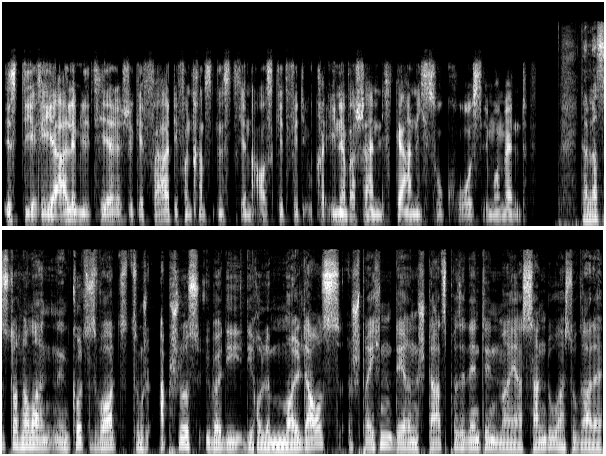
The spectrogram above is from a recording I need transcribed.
ist die reale militärische Gefahr, die von Transnistrien ausgeht, für die Ukraine wahrscheinlich gar nicht so groß im Moment. Dann lass uns doch nochmal ein, ein kurzes Wort zum Abschluss über die, die Rolle Moldaus sprechen. Deren Staatspräsidentin Maya Sandu hast du gerade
